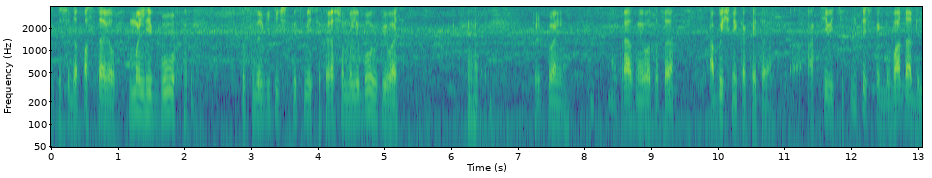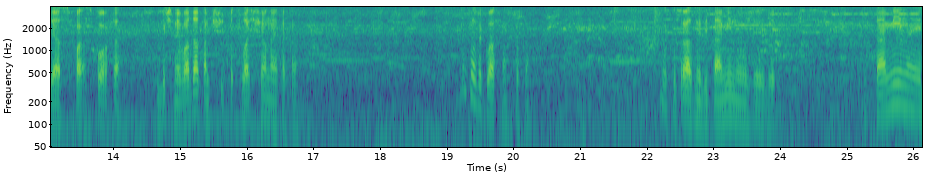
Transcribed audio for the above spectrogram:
кто сюда поставил малибу. Типа с энергетической смеси хорошо малибу выпивать. Прикольно. Вот разные. Вот это обычный как это активити. Ну, то есть как бы вода для спорта. Обычная вода, там чуть-чуть подслащенная такая. Ну, тоже классная штука. Ну, тут разные витамины уже идут. Витамины.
